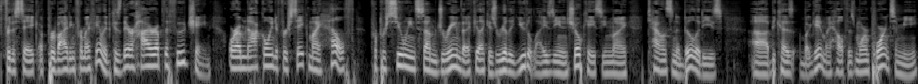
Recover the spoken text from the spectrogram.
for the sake of providing for my family because they're higher up the food chain. Or I'm not going to forsake my health for pursuing some dream that I feel like is really utilizing and showcasing my talents and abilities. Uh, because again, my health is more important to me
